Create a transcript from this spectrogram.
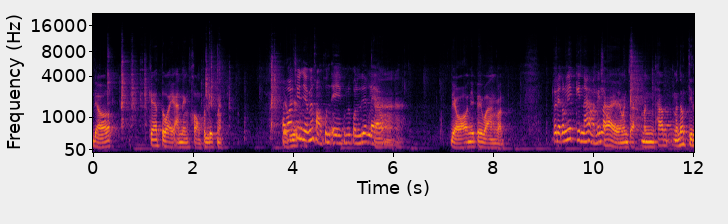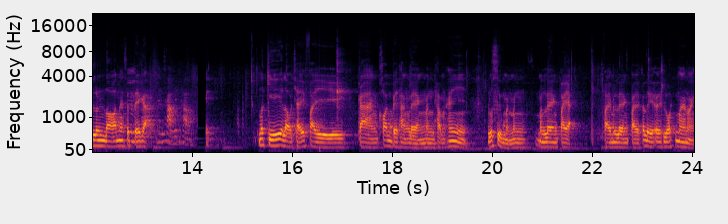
เดี๋ยวแก้ตัวอีกอันหนึ่งของคุณลิกนะเพราะว่าชิ้นเนี้ยเป็นของคุณเองคุณเป็นคนเลือกแล้ว อ่าเดี๋ยวเอาอันนี้ไปวางก่อน แต่เดี๋ยวต้องรีบกินนะแต่มันไม่ร้อนใช่ มันจะมันถ้ามันต้องกินร้อนๆนะสเต็กอะ เป็นถามเป็นถามเมื่อกี้เราใช้ไฟกลางค่อนไปทางแรง มันทำให้รู้สึกเหมือนมันมันแรงไปอะไฟมันแรงไปก็เลยเออลดมาหน่อย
